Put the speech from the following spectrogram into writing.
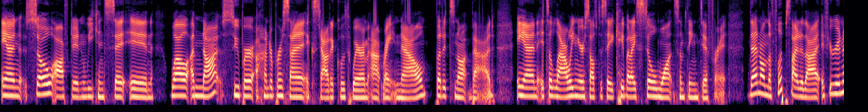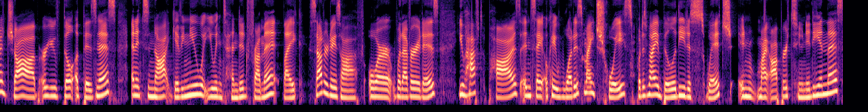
And so often we can sit in well, I'm not super 100% ecstatic with where I'm at right now, but it's not bad. And it's allowing yourself to say, okay, but I still want something different. Then on the flip side of that, if you're in a job or you've built a business and it's not giving you what you intended from it, like Saturdays off or whatever it is, you have to pause and say, okay, what is my choice? What is my ability to switch in my opportunity in this?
